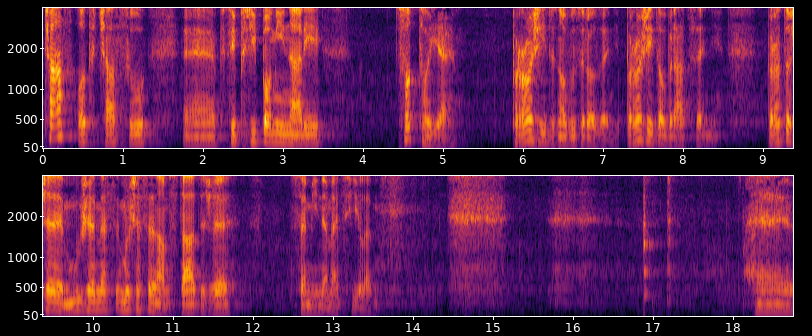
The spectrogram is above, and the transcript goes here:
čas od času eh, si připomínali, co to je prožít znovu zrození, prožít obrácení. Protože můžeme, může se nám stát, že se míneme cílem. Eh,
